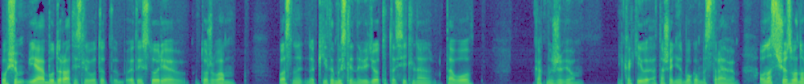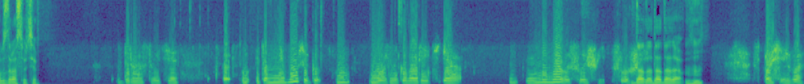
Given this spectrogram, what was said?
В общем, я буду рад, если вот это, эта история тоже вам вас на, на какие-то мысли наведет относительно того, как мы живем и какие отношения с Богом выстраиваем. А у нас еще звонок. Здравствуйте. Здравствуйте. Э, это мне можно, можно говорить? Я меня вы слышите? Да, да, да, да, да. Угу. Спасибо.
